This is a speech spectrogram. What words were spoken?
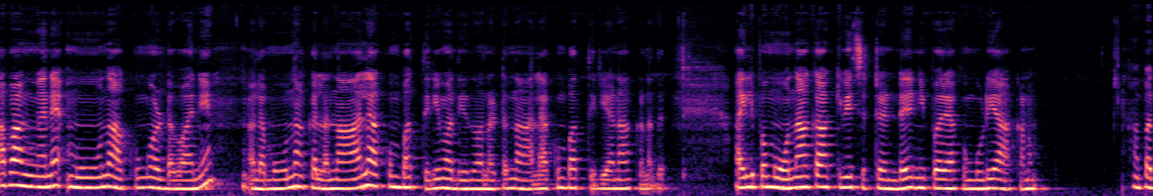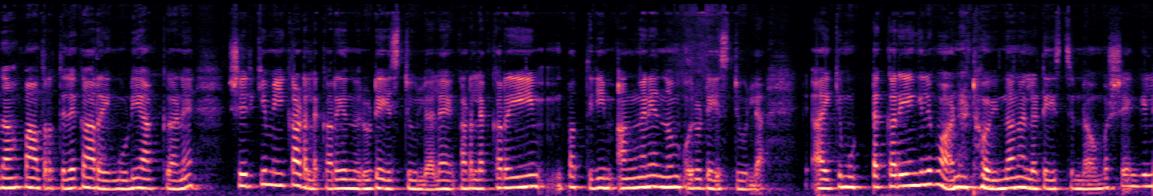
അപ്പം അങ്ങനെ മൂന്നാക്കും കൊണ്ടുപോകാൻ അല്ല മൂന്നാക്കല്ല നാലാക്കും പത്തിരി മതി എന്ന് പറഞ്ഞിട്ട് നാലാക്കും പത്തിരിയാണ് ആക്കണത്. അതിലിപ്പോൾ മൂന്നാക്കാക്കി വെച്ചിട്ടുണ്ട്. ഇനിയിപ്പോൾ ഒരാൾക്കും കൂടി ആക്കണം. അപ്പോൾ അതാ പാത്രത്തിൽ കറിയും കൂടി ആക്കുകയാണ് ശരിക്കും ഈ കടലക്കറിയൊന്നും ഒരു ടേസ്റ്റും ഇല്ല അല്ലേ? കടലക്കറിയും പത്തിരിയും അങ്ങനെയൊന്നും ഒരു ടേസ്റ്റും ഇല്ല. അതിക്ക് മുട്ടക്കറിയെങ്കിലും വേണം കേട്ടോ ഇന്നാ നല്ല ടേസ്റ്റ് ഉണ്ടാവും. പക്ഷേ എങ്കിൽ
